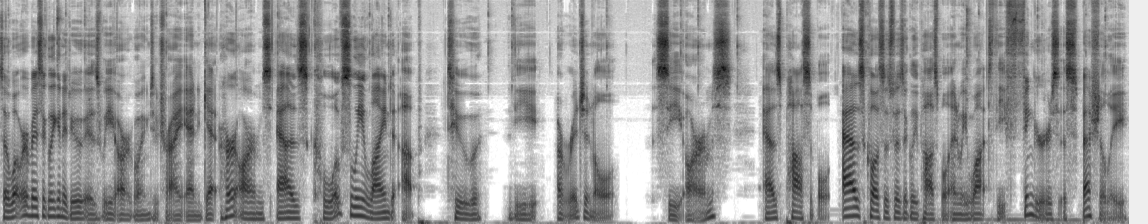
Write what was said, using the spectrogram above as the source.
So what we're basically going to do is we are going to try and get her arms as closely lined up to the original C arms as possible, as close as physically possible, and we want the fingers especially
